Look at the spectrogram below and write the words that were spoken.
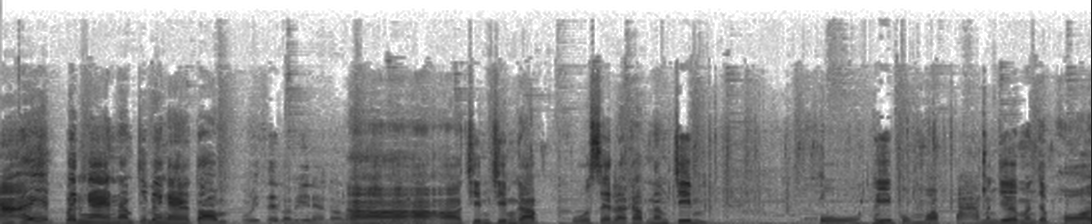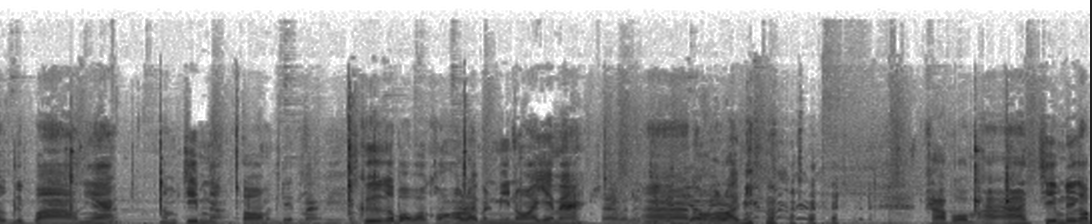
อะเอ้ยเป็นไงน้ำจิ้มเป็นไงต้อมโอ้ยเสร็จแล้วพี่เนี่ยเดี๋ยวเราอ่าชิมอ่าดูอ่าอ่าชิมชิมครับโหเสร็จแล้วครับน้ำจิ้ม โหเฮ้ยผมว่าปลามันเยอะมันจะพอหรือเปล่าเนี่ยน้ำจิ้มน่ะต้อมมันเด็ดมากพี่ คือเขาบอกว่าของอร่อยมันมีน้อยใช่ไหมใช่มันต้องอ่ากินนิดเดียวของอร่อยมี ครับผมอ่าอ่าชิมดูครับ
